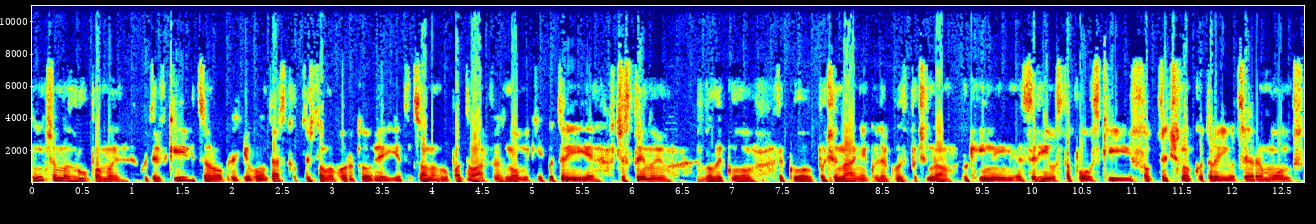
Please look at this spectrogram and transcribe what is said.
іншими групами, які в Києві це роблять. Є волонтерська оптична лабораторія, є так звана група Дварф гномики, які є частиною великого такого починання, яке колись починав покійний Сергій Остаповський, фактично, котрий оцей ремонт в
